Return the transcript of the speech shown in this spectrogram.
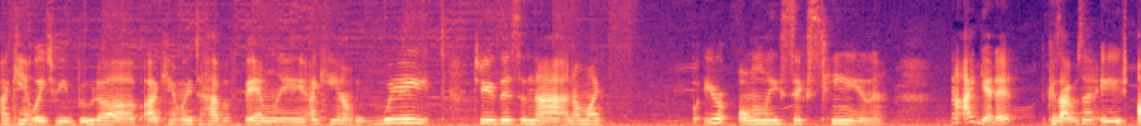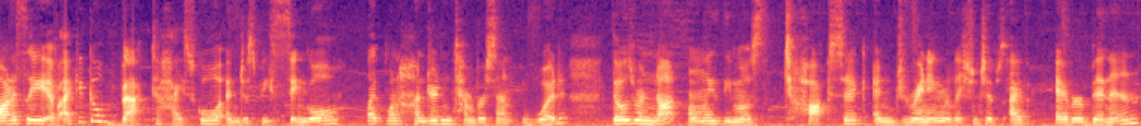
I can't wait to be boot up. I can't wait to have a family. I can't wait to do this and that. And I'm like, but you're only 16. And I get it because I was that age. Honestly, if I could go back to high school and just be single, like 110% would. Those were not only the most toxic and draining relationships I've ever been in,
